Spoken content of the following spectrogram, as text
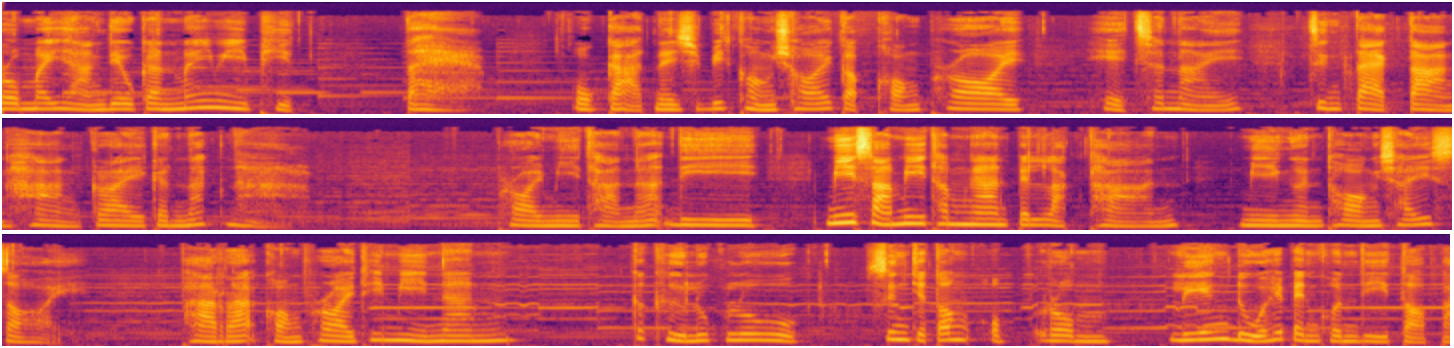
รมมาอย่างเดียวกันไม่มีผิด แต่โอกาสในชีวิตของช้อยกับของพลอย เหตุไหนจึงแตกต่างห่างไกลกันนักหนาพลอยมีฐานะดี มีสามีทำงานเป็นหลักฐาน มีเงินทองใช้สอย ภาระของพลอยที่มีนั้น ก็คือลูกๆ ซึ่งจะต้องอบรมเลี้ยงดูให้เป็นคนดีต่อไป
